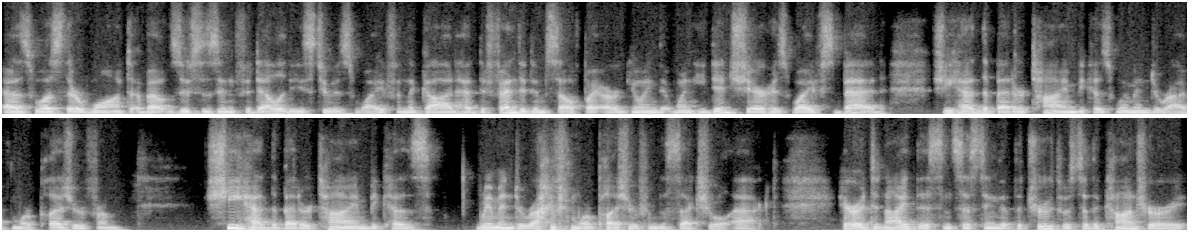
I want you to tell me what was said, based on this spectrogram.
as was their wont, about Zeus's infidelities to his wife, and the god had defended himself by arguing that when he did share his wife's bed, she had the better time because women derive more pleasure from she had the better time because women derived more pleasure from the sexual act. Hera denied this, insisting that the truth was to the contrary,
